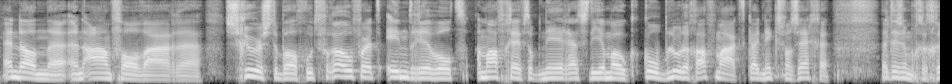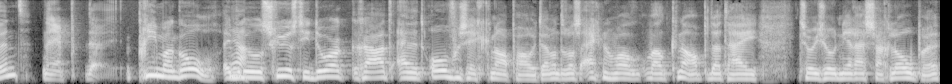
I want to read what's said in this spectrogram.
En dan eh, een aanval waar eh, Schuurs de bal goed verovert, indribbelt, hem afgeeft op Neres, die hem ook koelbloedig afmaakt. Kan je niks van zeggen. Het is hem gegund. Nee, prima goal. Ik Ja. bedoel, Schuurs die doorgaat en het overzicht knap houdt. Hè? Want het was echt nog wel, wel knap dat hij sowieso Neres zag lopen.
